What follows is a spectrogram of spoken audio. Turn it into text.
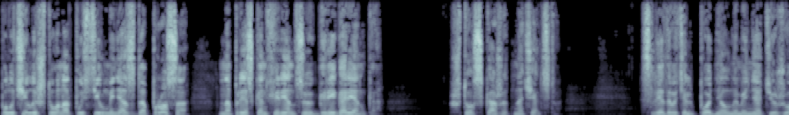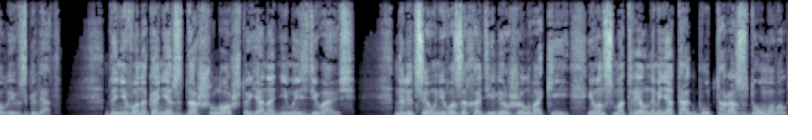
Получилось, что он отпустил меня с допроса, на пресс-конференцию Григоренко. Что скажет начальство? Следователь поднял на меня тяжелый взгляд. До него, наконец, дошло, что я над ним издеваюсь. На лице у него заходили желваки, и он смотрел на меня так, будто раздумывал,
